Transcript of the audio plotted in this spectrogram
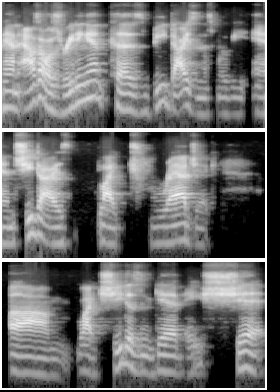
man, as I was reading it, because B dies in this movie, and she dies like tragic. Um, like she doesn't give a shit.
